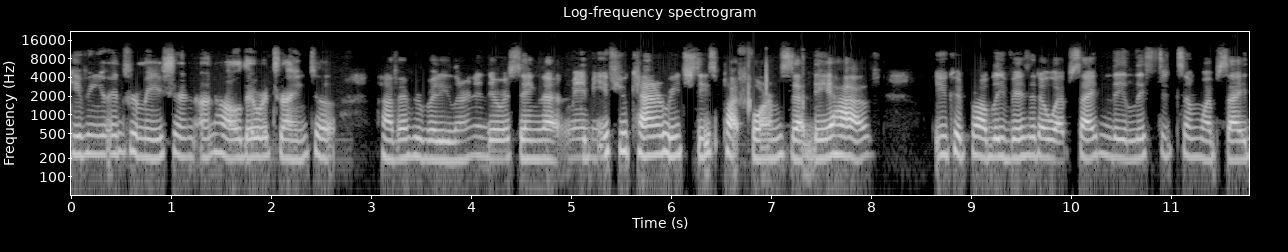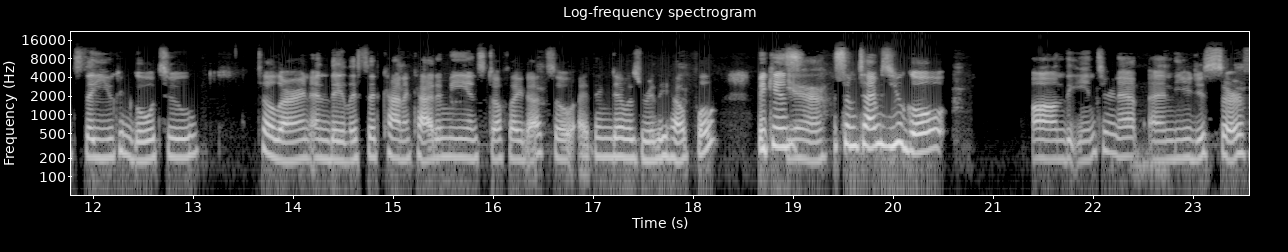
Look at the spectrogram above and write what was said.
giving you information on how they were trying to have everybody learn and they were saying that maybe if you can reach these platforms that they have you could probably visit a website and they listed some websites that you can go to to learn and they listed Khan Academy and stuff like that. So I think that was really helpful because yeah. sometimes you go on the internet and you just surf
